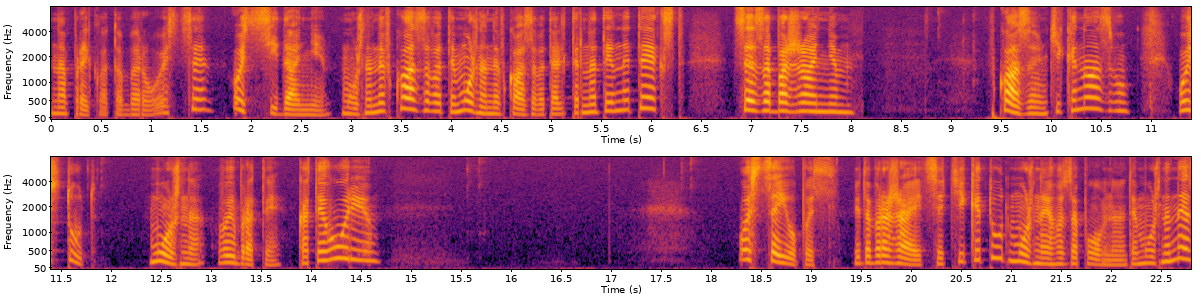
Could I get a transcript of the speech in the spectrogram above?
Наприклад, оберу ось це. Ось ці дані можна не вказувати, можна не вказувати альтернативний текст. Це за бажанням. Вказуємо тільки назву. Ось тут можна вибрати категорію. Ось цей опис відображається тільки тут, можна його заповнювати, можна не,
